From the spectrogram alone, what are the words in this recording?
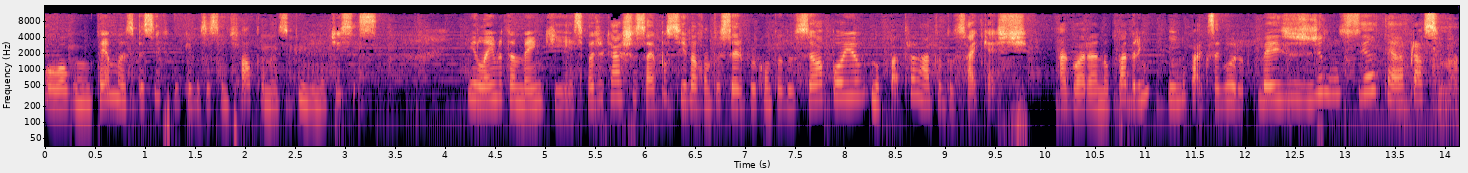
ou algum tema específico que você sente falta no Spin de Notícias? E lembre também que esse podcast só é possível acontecer por conta do seu apoio no patronato do SciCast. Agora no Padrim e no PagSeguro. Beijos de luz e até a próxima!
